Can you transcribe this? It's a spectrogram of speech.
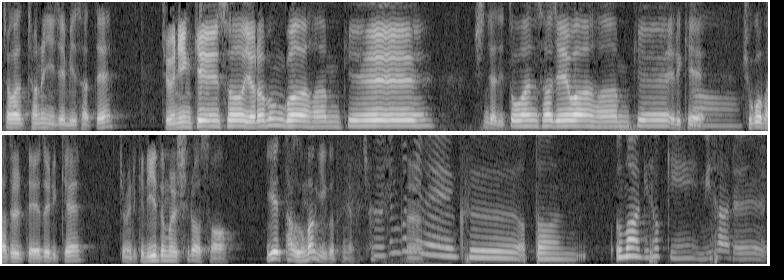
저 저는 이제 미사 때 주님께서 여러분과 함께 신자들이 또한 사제와 함께 이렇게 어, 주고 받을 때에도 이렇게 좀 이렇게 리듬을 실어서 이게 다 음악이거든요, 그렇죠? 그 신부님의 그 어떤 음악이 섞인 미사를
